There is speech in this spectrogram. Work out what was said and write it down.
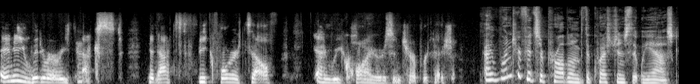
any literary text cannot speak for itself and requires interpretation. I wonder if it's a problem of the questions that we ask.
